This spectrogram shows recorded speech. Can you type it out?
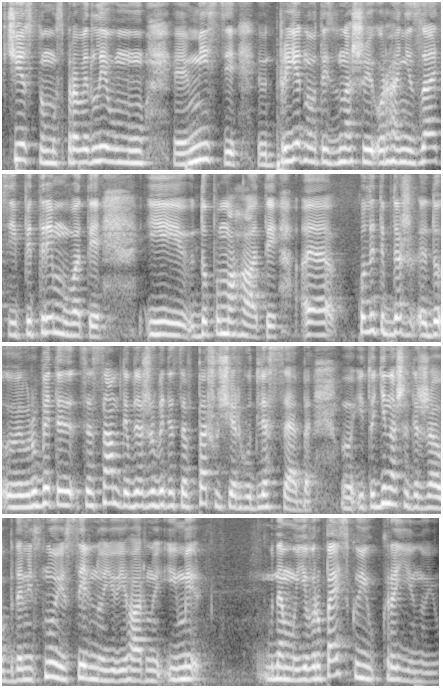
в чистому, справедливому е, місті, е, приєднуватись до нашої організації, підтримувати і допомагати. Коли ти будеш е, е, робити це сам, ти будеш робити це в першу чергу для себе. Е, І тоді наша держава буде міцною, сильною і гарною. І ми будемо європейською країною.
